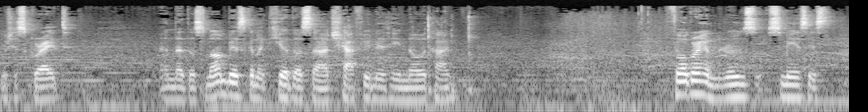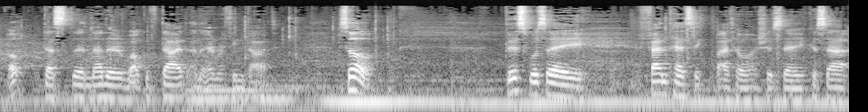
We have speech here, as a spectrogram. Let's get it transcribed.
which is great. And uh, the Slumber is gonna kill those uh, chaff units in no time. Thorgrim and Rune Smith is oh that's the, another Varghulf died and everything died. So this was a fantastic battle I should say because uh,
